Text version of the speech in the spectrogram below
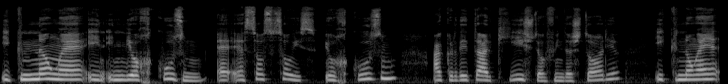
e que não é. E, e eu recuso-me, é, é só, só isso. Eu recuso-me a acreditar que isto é o fim da história e que não é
